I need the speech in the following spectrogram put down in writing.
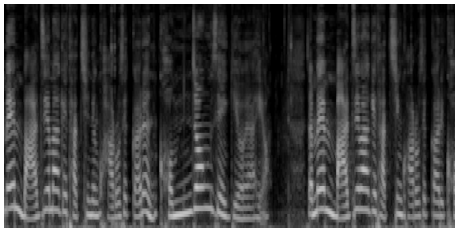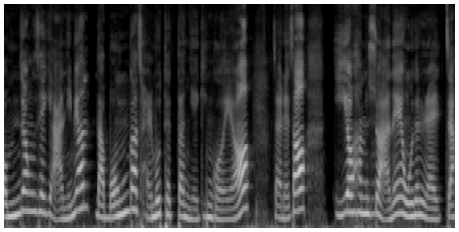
맨 마지막에 닫히는 괄호 색깔은 검정색이어야 해요. 자, 맨 마지막에 닫힌 괄호 색깔이 검정색이 아니면 나 뭔가 잘못했단 얘긴 거예요. 자, 그래서 이어 함수 안에 오늘 날짜,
